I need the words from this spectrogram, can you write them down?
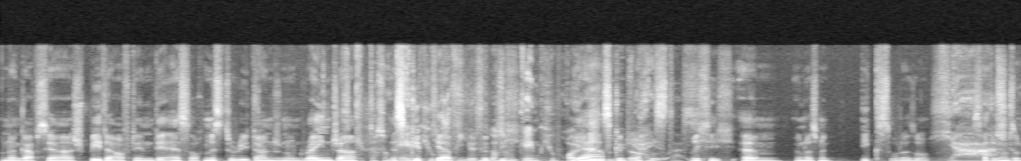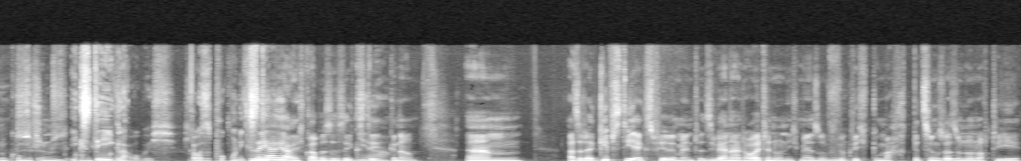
und dann gab es ja später auf dem DS auch Mystery Dungeon und Ranger. Es gibt doch so ein Gamecube-Spiel. Es gibt auch so ein Gamecube-Rollenspiel. Ja, es gibt Wie auch heißt das? richtig ähm, irgendwas mit X oder so. Ja, das hat irgendwie so einen komischen stimmt. XD, glaube ich. Ich glaube, es ist Pokémon XD. Ja, ja, ich glaube, es ist XD, ja. genau. Ähm, also da gibt es die Experimente, sie werden halt heute nur nicht mehr so mhm. wirklich gemacht, beziehungsweise nur noch die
